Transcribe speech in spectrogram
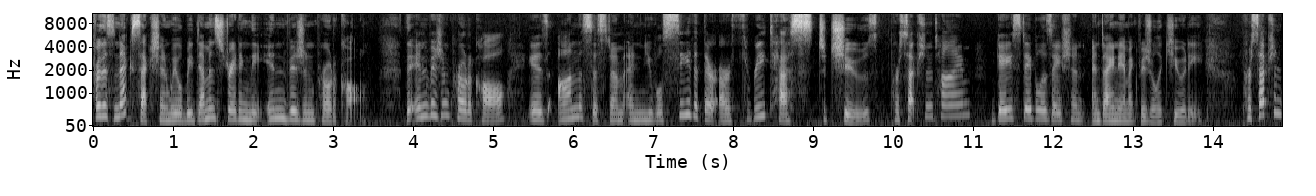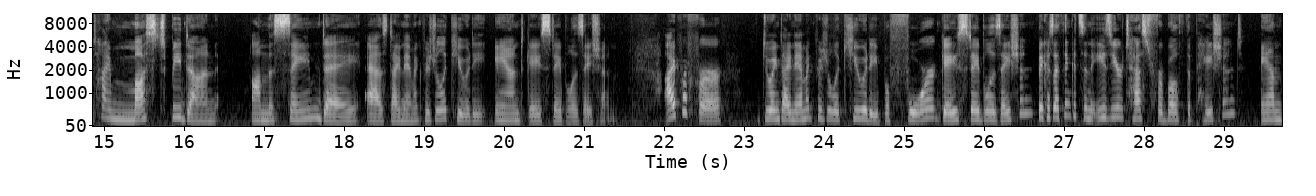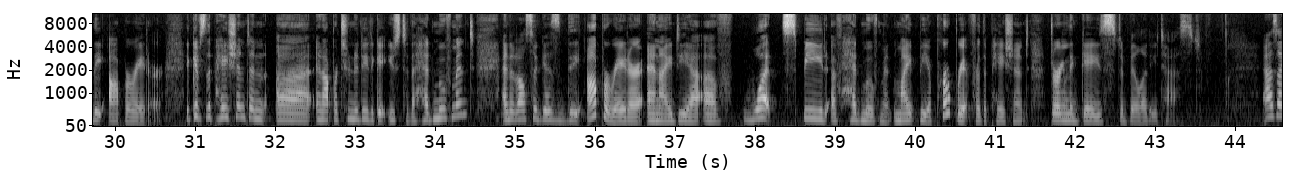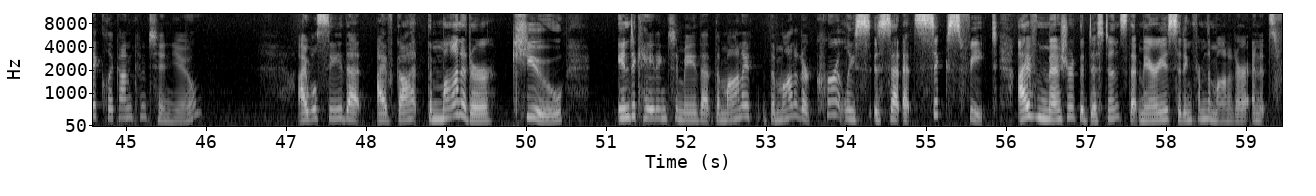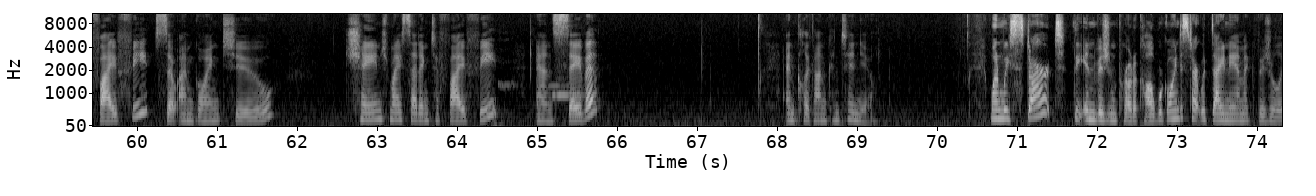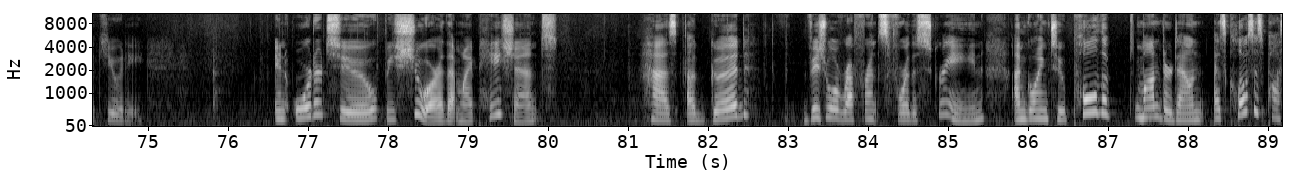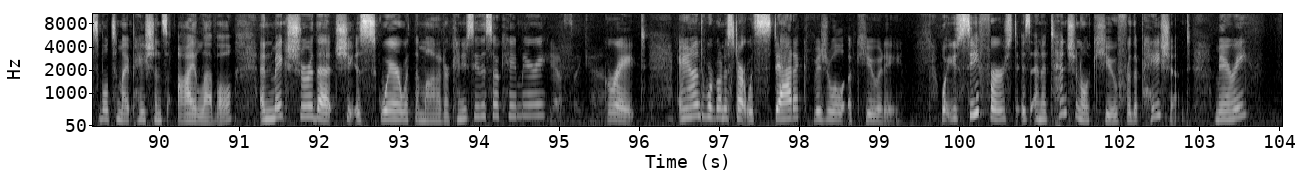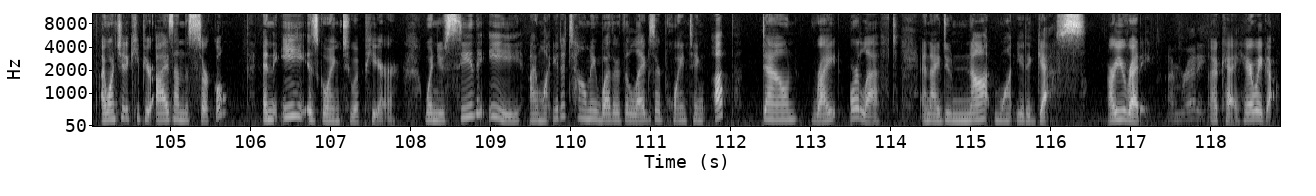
For this next section, we will be demonstrating the InVision protocol. The InVision protocol is on the system and you will see that there are three tests to choose, perception time, gaze stabilization, and dynamic visual acuity. Perception time must be done on the same day as dynamic visual acuity and gaze stabilization. I prefer doing dynamic visual acuity before gaze stabilization because I think it's an easier test for both the patient and the operator. It gives the patient an, uh, an opportunity to get used to the head movement and it also gives the operator an idea of what speed of head movement might be appropriate for the patient during the gaze stability test. As I click on continue, I will see that I've got the monitor cue indicating to me that the, moni the monitor currently is set at six feet. I've measured the distance that Mary is sitting from the monitor and it's five feet. So I'm going to change my setting to five feet and save it and click on continue. When we start the InVision protocol, we're going to start with dynamic visual acuity. In order to be sure that my patient has a good visual reference for the screen, I'm going to pull the monitor down as close as possible to my patient's eye level and make sure that she is square with the monitor. Can you see this okay, Mary? Yes, I can. Great. And we're going to start with static visual acuity. What you see first is an attentional cue for the patient. Mary, I want you to keep your eyes on the circle. An E is going to appear. When you see the E, I want you to tell me whether the legs are pointing up, down, right, or left, and I do not want you to guess. Are you ready? I'm ready. Okay, here we go.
